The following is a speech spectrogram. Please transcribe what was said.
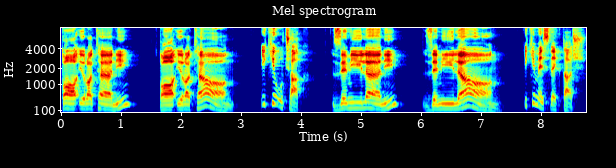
Tairatani, tairatan. İki uçak zemilani, zemilan. İki meslektaş.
